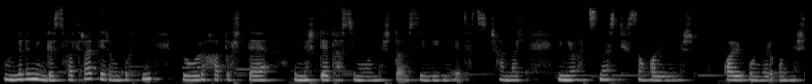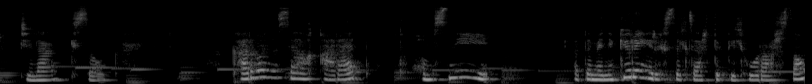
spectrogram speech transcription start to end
үнэр нь ингээ сулраад ирэнгүүт нь би өөрийнхөө дуртай үнэртэй тос юм үнэртэй ус юм ингээ цацчих юм бол миний утаснаас ч гэсэн гоё үнэр гоё үнэр үнэрч байна гэсэн үг. Карбоносоо гараад хумсны одоо маникюрын хэрэгсэл зардаг дэлгүүр орсон.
